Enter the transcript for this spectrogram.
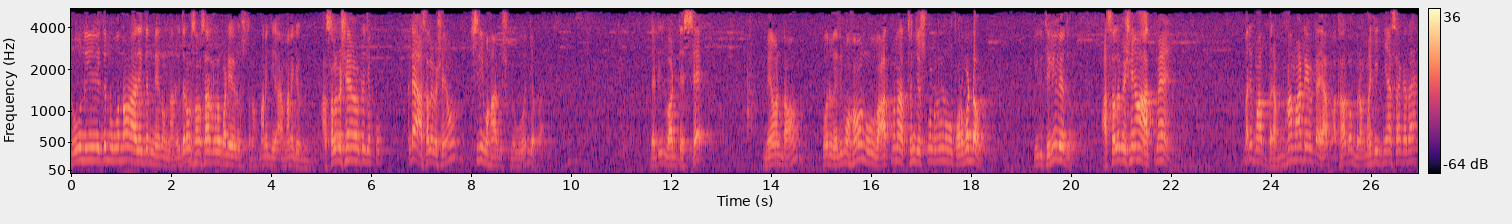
నువ్వు నీ దగ్గర నువ్వు ఉన్నావు నా దగ్గర నేను ఉన్నాను. ఇద్దరం సంసారంలో పడి ఏడుస్తున్నాం. మనకి మనకి అసలు విషయం ఏమిటో చెప్పు. అంటే అసలు విషయం శ్రీ మహావిష్ణువు అని చెప్పాలి. దట్ ఈజ్ వాట్ తెస్సే మేమంటాం ఓరు వెరిమొహం నువ్వు ఆత్మను అర్థం చేసుకుంటున్నావు నువ్వు పొరపడ్డావు. నీకు తెలియలేదు. అసలు విషయం ఆత్మే. మరి మా బ్రహ్మ మాట ఏమిటయా పథాతో బ్రహ్మ జిజ్ఞాస కదా.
